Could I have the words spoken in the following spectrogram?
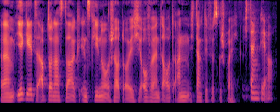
Ähm, ihr geht ab Donnerstag ins Kino, schaut euch Over and Out an. Ich danke dir fürs Gespräch. Ich danke dir auch.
